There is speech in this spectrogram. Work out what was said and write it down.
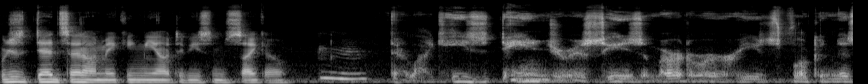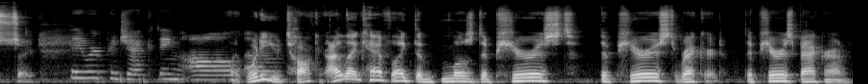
were just dead set on making me out to be some psycho. Mhm. They're like, he's dangerous. He's a murderer. He's fucking this. thing." They were projecting all. Like, what are you talking? I like have like the most the purest the purest record, the purest background.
